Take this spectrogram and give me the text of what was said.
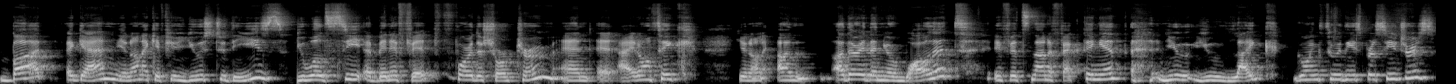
but again you know like if you're used to these you will see a benefit for the short term. And i don't think you know on, other than your wallet if it's not affecting it and you you like going through these procedures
